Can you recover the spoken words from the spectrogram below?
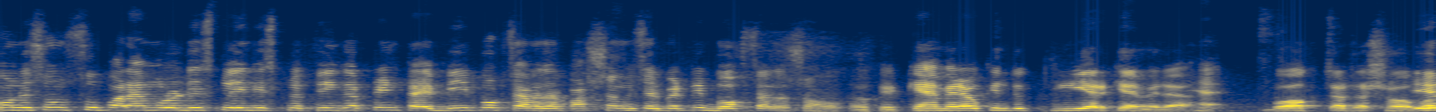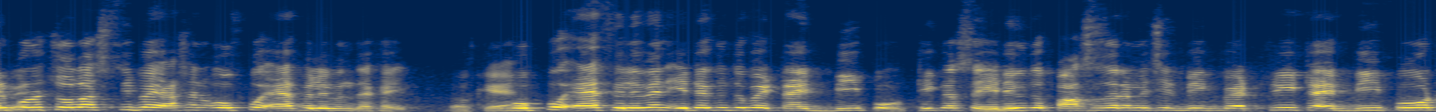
condition super AMOLED display display fingerprint type B port চার হাজার পাঁচশো এমএচ এর ব্যাটারি বক্স চার্জার সহ। ওকে ক্যামেরাও কিন্তু ক্লিয়ার ক্যামেরা হ্যাঁ। বক্স চার্জার সহ এরপরে চলে আসছি ভাই আসেন ওপো এফ ইলেভেন দেখাই। ওকে এফ ইলেভেন এটা কিন্তু ভাই টাইপ বি পোর্ট ঠিক আছে? এটা কিন্তু পাঁচ হাজার mAh big battery type B port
